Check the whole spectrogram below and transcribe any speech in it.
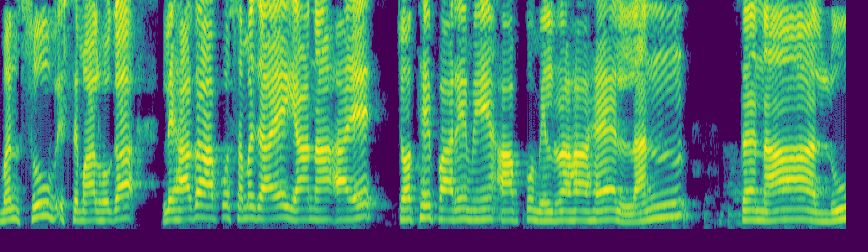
منصوب استعمال ہوگا۔ لہذا آپ کو سمجھ آئے یا نہ آئے، چوتھے پارے میں آپ کو مل رہا ہے، لن تنالو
